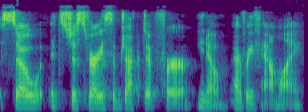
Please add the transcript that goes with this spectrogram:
So it's just very subjective for, you know, every family.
